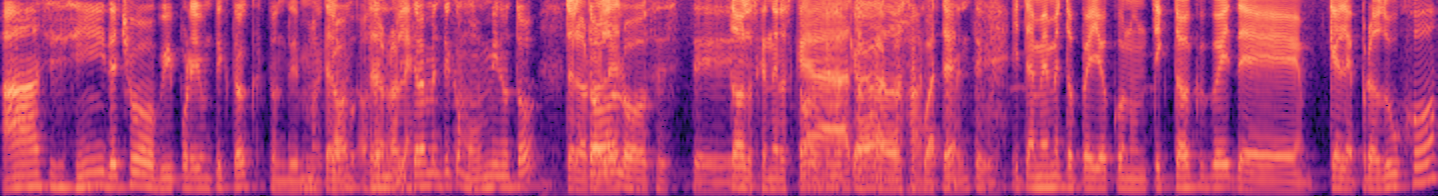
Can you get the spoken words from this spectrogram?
Ah, sí, sí, sí. De hecho, vi por ahí un TikTok donde Mm, marcaban. lo- o te sea, lo rolé. literalmente como un minuto. Te lo todos rolé. los, este. Todos los géneros que ha géneros que tocado ese cuate. Y también me topé yo con un TikTok, güey, de que le produjo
